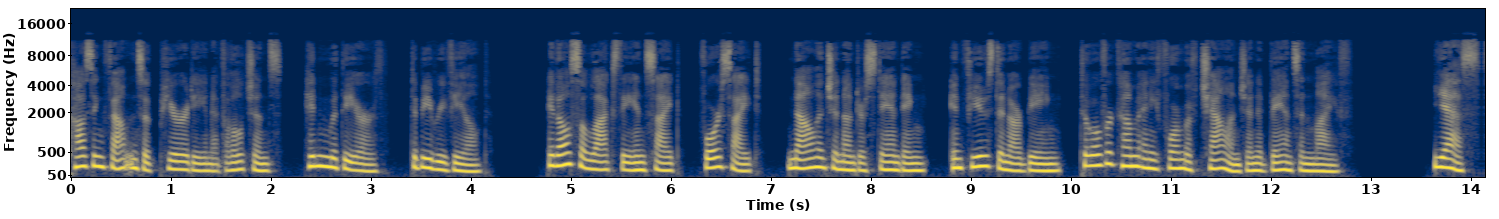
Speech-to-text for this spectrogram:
causing fountains of purity and effulgence, hidden with the earth, to be revealed. It also lacks the insight, foresight, knowledge, and understanding, infused in our being, to overcome any form of challenge and advance in life. Yes,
